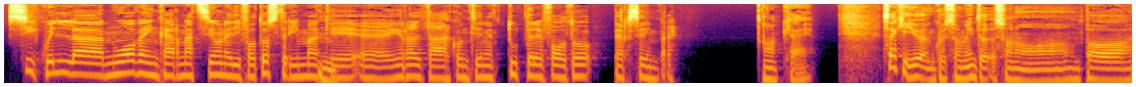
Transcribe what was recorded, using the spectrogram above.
Sì, quella nuova incarnazione di photostream mm. che eh, in realtà contiene tutte le foto per sempre. Ok. Sai che io in questo momento sono un po'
